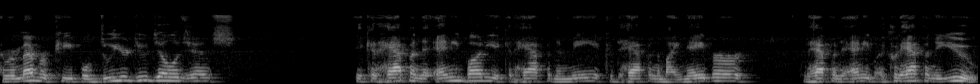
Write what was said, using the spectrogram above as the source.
And remember, people, do your due diligence. It could happen to anybody. It could happen to me. It could happen to my neighbor. It could happen to anybody. It could happen to you.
